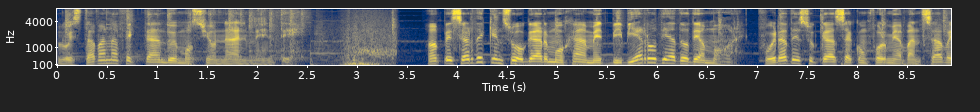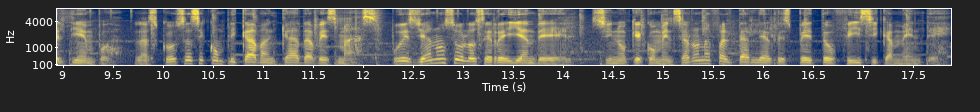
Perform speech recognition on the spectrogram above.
lo estaban afectando emocionalmente. A pesar de que en su hogar Mohammed vivía rodeado de amor, fuera de su casa conforme avanzaba el tiempo, las cosas se complicaban cada vez más, pues ya no solo se reían de él, sino que comenzaron a faltarle al respeto físicamente.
